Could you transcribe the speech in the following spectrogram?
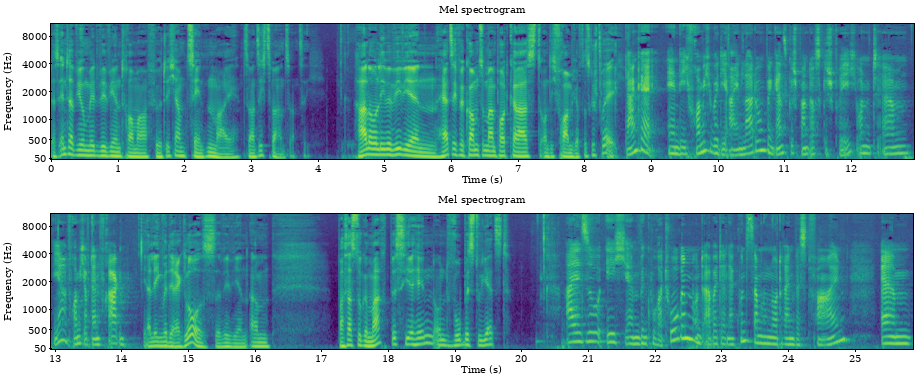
Das Interview mit Vivian Trommer führte ich am 10. Mai 2022. Hallo, liebe Vivian, herzlich willkommen zu meinem Podcast und ich freue mich auf das Gespräch. Danke, Andy. Ich freue mich über die Einladung, bin ganz gespannt aufs Gespräch und ähm, ja, freue mich auf deine Fragen. Ja, legen wir direkt los, Vivian. Ähm, was hast du gemacht bis hierhin und wo bist du jetzt? Also ich ähm, bin Kuratorin und arbeite in der Kunstsammlung Nordrhein-Westfalen, ähm,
